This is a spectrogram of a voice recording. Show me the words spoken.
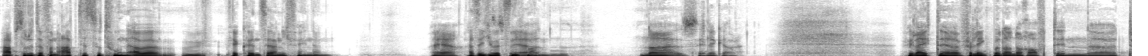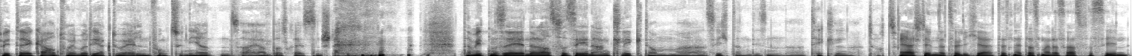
absolut davon ab, das zu tun, aber wir können es ja auch nicht verhindern. Ja, also ich würde es nicht machen. Nein, ist illegal. Vielleicht äh, verlinkt man dann noch auf den äh, Twitter-Account, wo immer die aktuellen funktionierenden Sci-Hub-Adressen stehen. Damit man sie nicht aus Versehen anklickt, um äh, sich dann diesen Artikel durchzuführen. Ja, stimmt, natürlich, ja. Das ist nett, dass man das aus Versehen,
